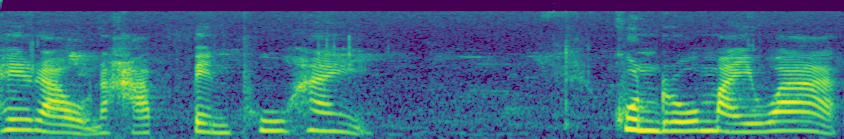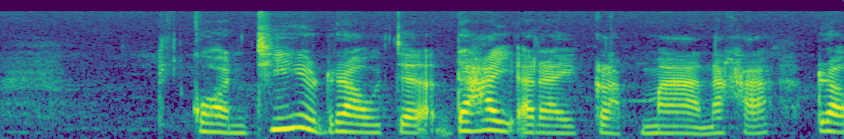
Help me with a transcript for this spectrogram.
ให้เรานะคะเป็นผู้ให้ คุณรู้ไหมว่าก่อนที่เราจะได้อะไรกลับมานะคะ เรา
